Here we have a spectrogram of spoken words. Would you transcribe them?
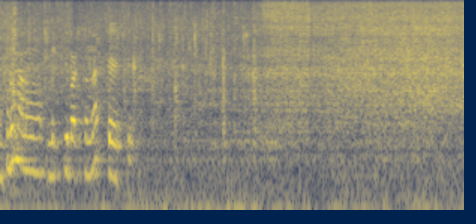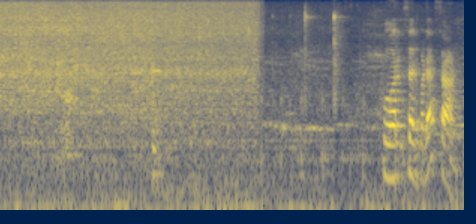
ఇప్పుడు మనం మిక్సీ పట్టుకున్న పేస్ట్ కూరకు సరిపడా సాల్ట్.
